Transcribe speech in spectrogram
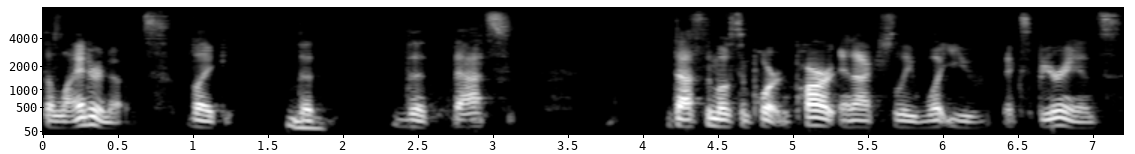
the liner notes, like mm. that that that's that's the most important part, and actually what you experience,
